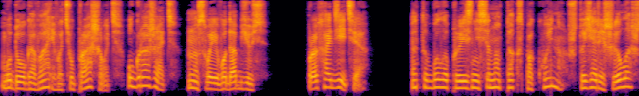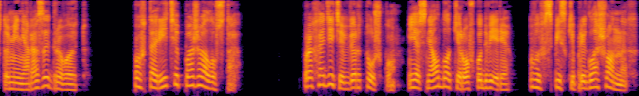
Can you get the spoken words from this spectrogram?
Буду уговаривать, упрашивать, угрожать, но своего добьюсь. Проходите. Это было произнесено так спокойно, что я решила, что меня разыгрывают. Повторите, пожалуйста. «Проходите в вертушку. Я снял блокировку двери. Вы в списке приглашенных».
